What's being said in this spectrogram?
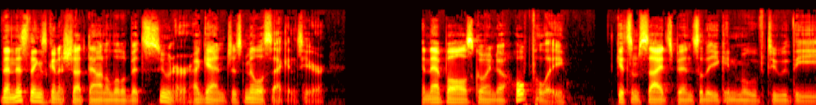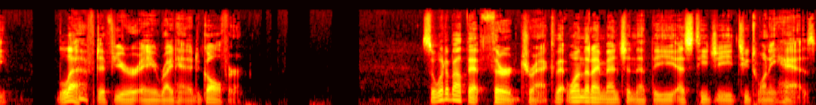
Then this thing's going to shut down a little bit sooner. Again, just milliseconds here. And that ball is going to hopefully get some side spin so that you can move to the left if you're a right handed golfer. So what about that third track, that one that I mentioned that the STG 220 has,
